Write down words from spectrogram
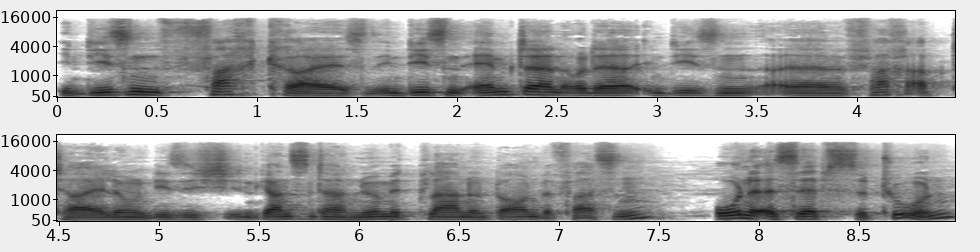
in diesen Fachkreisen, in diesen Ämtern oder in diesen äh, Fachabteilungen, die sich den ganzen Tag nur mit Plan und Bauen befassen, ohne es selbst zu tun,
